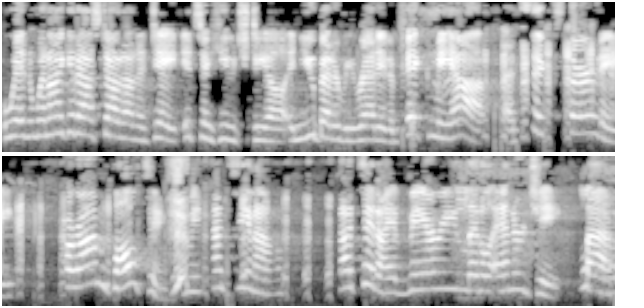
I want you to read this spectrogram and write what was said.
when when I get asked out on a date, it's a huge deal, and you better be ready to pick me up at six thirty, or I'm bolting. I mean, that's you know, that's it. I have very little energy left.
